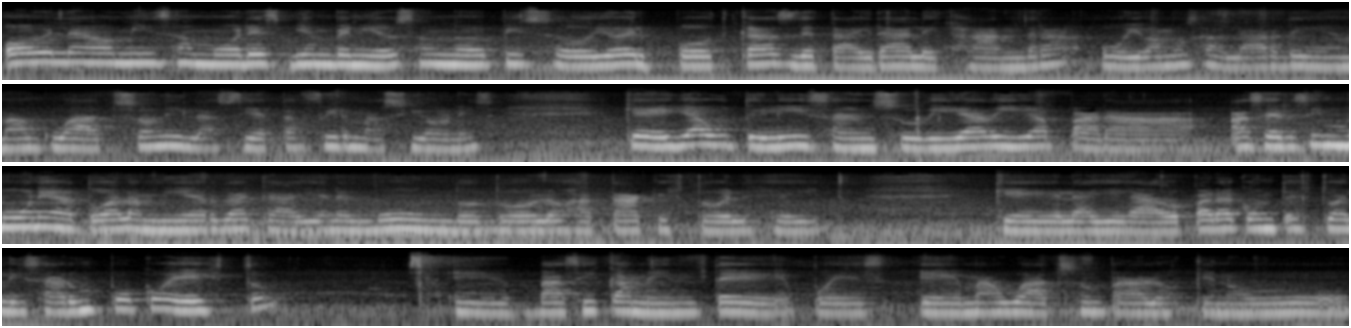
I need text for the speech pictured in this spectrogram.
Hola mis amores, bienvenidos a un nuevo episodio del podcast de Taira Alejandra. Hoy vamos a hablar de Emma Watson y las siete afirmaciones que ella utiliza en su día a día para hacerse inmune a toda la mierda que hay en el mundo, todos los ataques, todo el hate que le ha llegado. Para contextualizar un poco esto, eh, básicamente pues Emma Watson, para los que no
